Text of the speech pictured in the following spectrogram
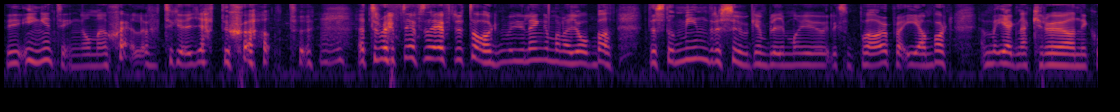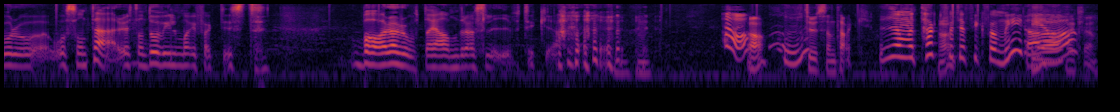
Det är ingenting om en själv, tycker jag är jätteskönt. Mm. Jag tror efter, efter, efter ett tag, ju längre man har jobbat, desto mindre sugen blir man ju liksom på att höra på enbart med egna krönikor och, och sånt där. Utan då vill man ju faktiskt bara rota i andras liv tycker jag. Mm. ja, Ja, Mm. tusen tack. Ja men tack Ja. för att jag fick vara med. Ja. Verkligen.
